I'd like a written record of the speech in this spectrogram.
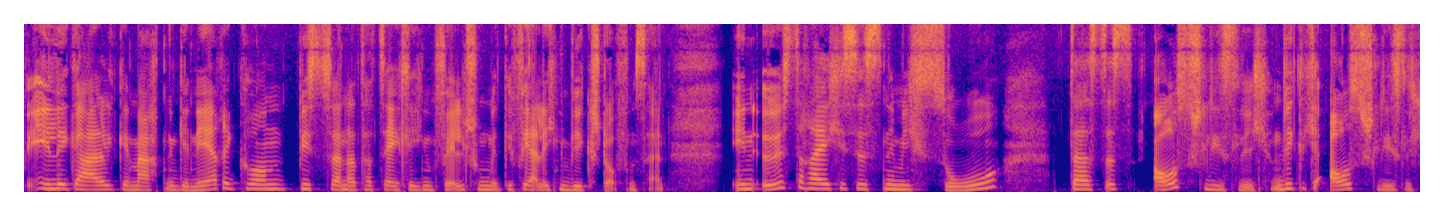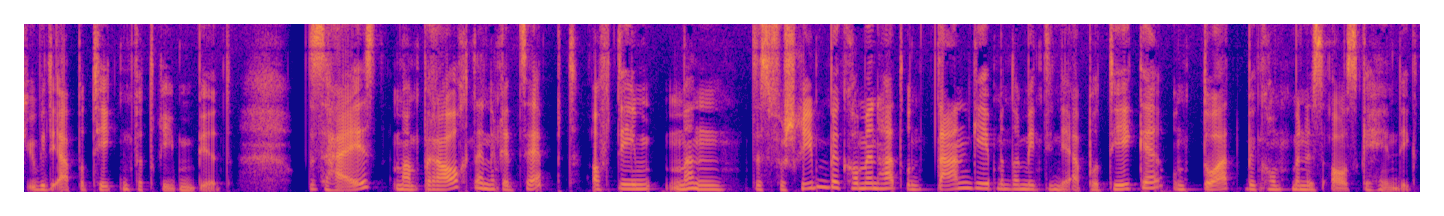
illegal gemachten Generikon bis zu einer tatsächlichen Fälschung mit gefährlichen Wirkstoffen sein. In Österreich ist es nämlich so, dass das ausschließlich und wirklich ausschließlich über die Apotheken vertrieben wird. Das heißt, man braucht ein Rezept, auf dem man das verschrieben bekommen hat und dann geht man damit in die Apotheke und dort bekommt man es ausgehändigt.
